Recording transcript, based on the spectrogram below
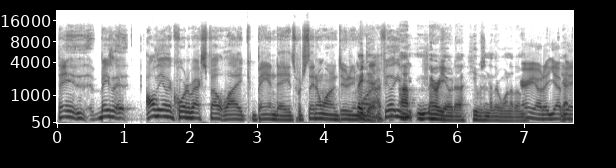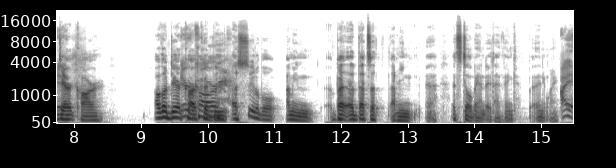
They basically all the other quarterbacks felt like band aids, which they don't want to do anymore. They did. I feel like uh, you, Mariota, he was another one of them. Mariota, yep, yeah, yeah, yeah. Derek Carr. Although Derek, Derek Carr, could be a suitable, I mean, but uh, that's a, I mean, uh, it's still a band aid, I think. But anyway, I,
